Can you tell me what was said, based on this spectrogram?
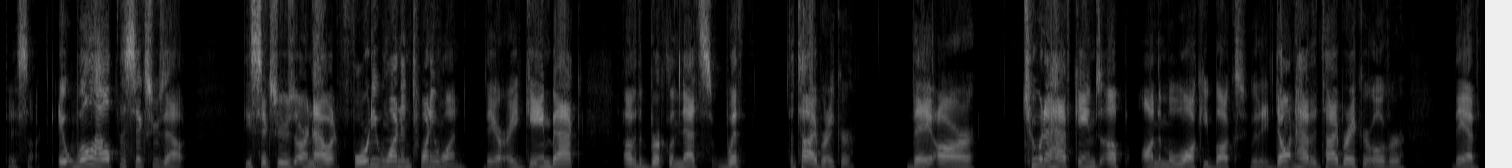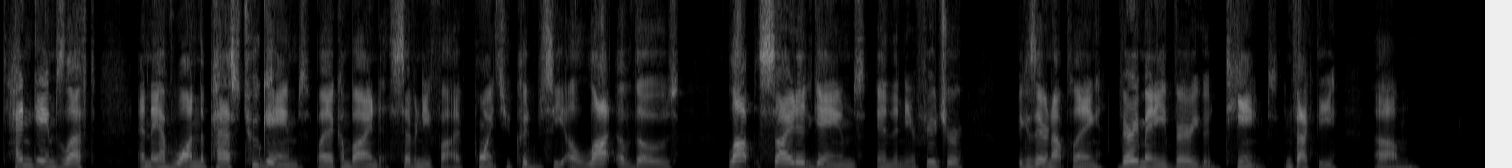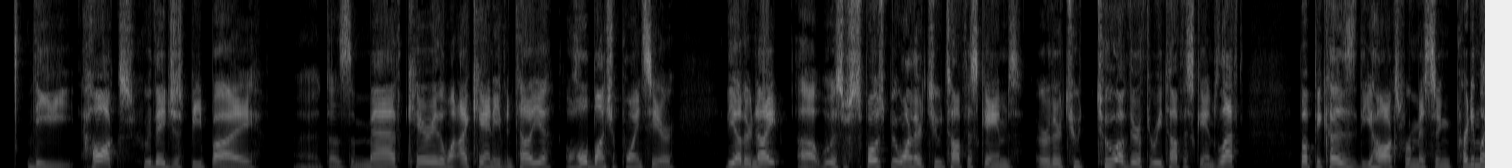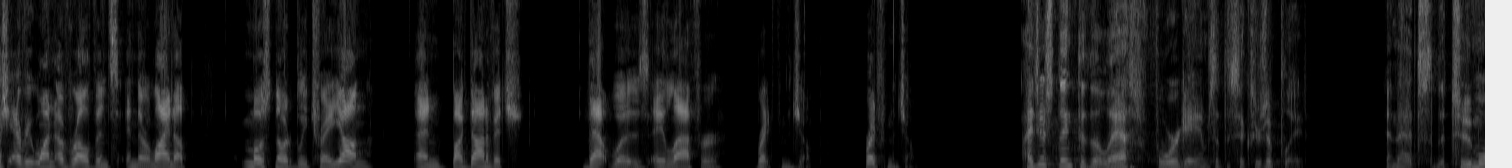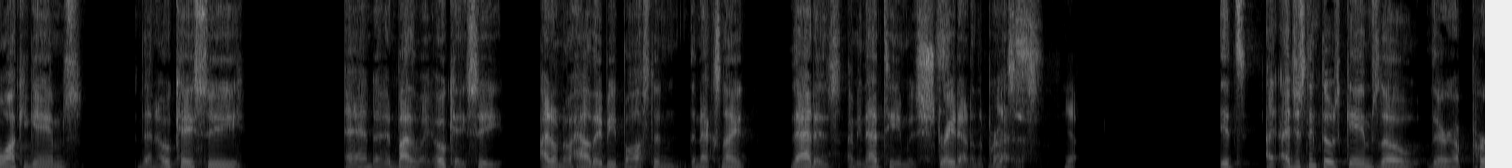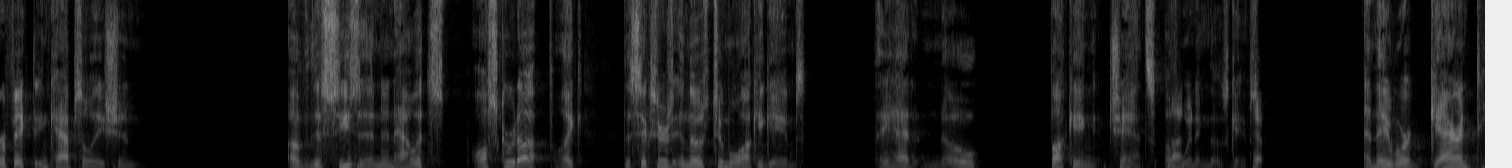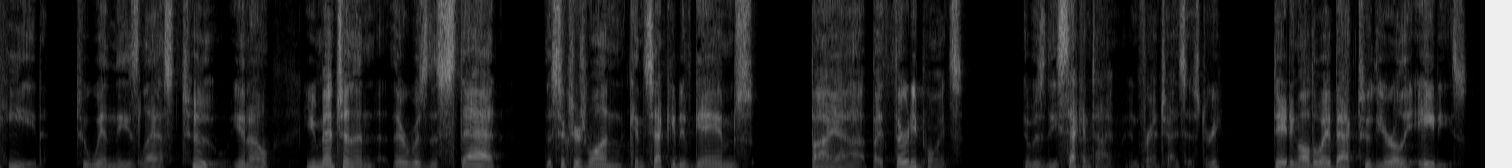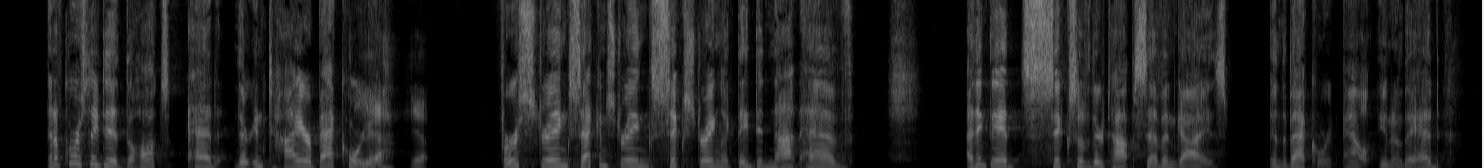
They suck. It will help the Sixers out. The Sixers are now at 41 and 21. They are a game back of the Brooklyn Nets with the tiebreaker. They are two and a half games up on the Milwaukee Bucks, who they don't have the tiebreaker over. They have 10 games left, and they have won the past two games by a combined 75 points. You could see a lot of those lopsided games in the near future because they're not playing very many very good teams. In fact, the um, the Hawks, who they just beat by, uh, does the math carry the one? I can't even tell you. A whole bunch of points here. The other night uh, was supposed to be one of their two toughest games, or their two two of their three toughest games left, but because the Hawks were missing pretty much everyone of relevance in their lineup, most notably Trae Young and Bogdanovich, that was a laugher right from the jump. Right from the jump. I just think that the last four games that the Sixers have played, and that's the two Milwaukee games, then OKC, and uh, and by the way, OKC. I don't know how they beat Boston the next night. That is, I mean, that team is straight out of the process. Yes. Yep. It's. I, I just think those games, though, they're a perfect encapsulation of this season and how it's all screwed up. Like the Sixers in those two Milwaukee games, they had no fucking chance of None. winning those games. Yep. And they were guaranteed to win these last two. You know, you mentioned there was the stat the Sixers won consecutive games by uh, by 30 points. It was the second time in franchise history, dating all the way back to the early 80s. And of course they did. The Hawks had their entire backcourt. Yeah. Yeah. First string, second string, sixth string, like they did not have I think they had six of their top seven guys in the backcourt out. You know, they had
